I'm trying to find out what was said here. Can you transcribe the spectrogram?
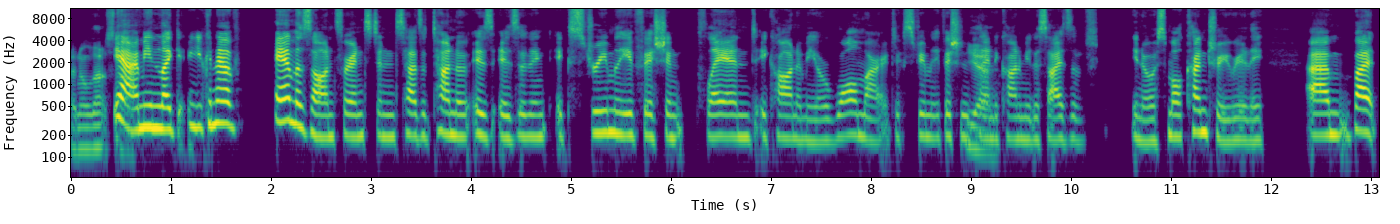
and all that stuff. Yeah, I mean, like you can have Amazon, for instance, has a ton of is is an extremely efficient planned economy, or Walmart, extremely efficient Yeah. planned economy, the size of you know a small country, really. Um, but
